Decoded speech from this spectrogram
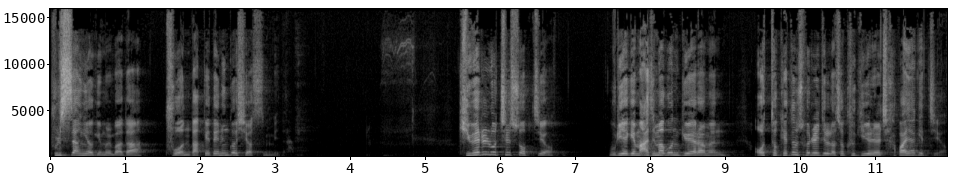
불쌍히 여김을 받아 구원받게 되는 것이었습니다. 기회를 놓칠 수 없지요. 우리에게 마지막 온 기회라면 어떻게든 소리를 질러서 그 기회를 잡아야겠지요.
